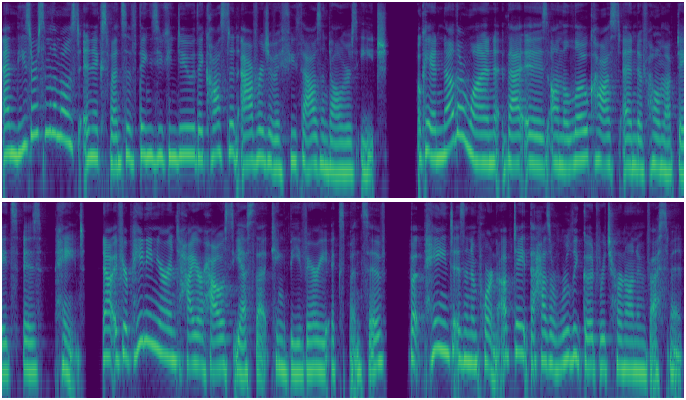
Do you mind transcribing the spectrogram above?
And these are some of the most inexpensive things you can do. They cost an average of a few thousand dollars each. Okay, another one that is on the low cost end of home updates is paint. Now, if you're painting your entire house, yes, that can be very expensive, but paint is an important update that has a really good return on investment.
